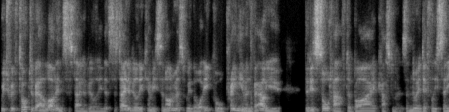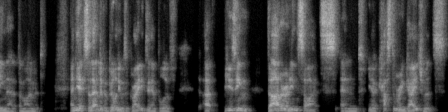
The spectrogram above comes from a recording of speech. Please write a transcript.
which we've talked about a lot in sustainability. That sustainability can be synonymous with or equal premium and value that is sought after by customers, and we're definitely seeing that at the moment. And yeah, so that livability was a great example of uh, using data and insights and you know customer engagements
